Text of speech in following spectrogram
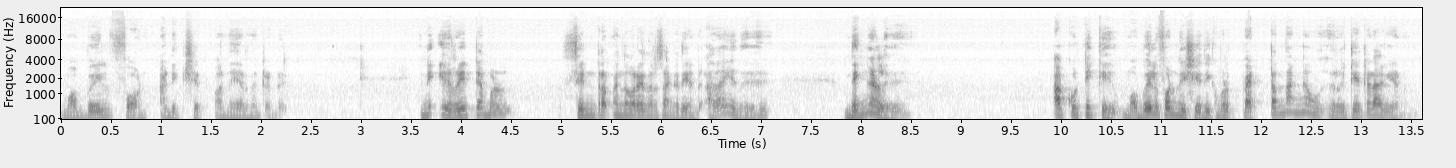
മൊബൈൽ ഫോൺ അഡിക്ഷൻ വന്നു ചേർന്നിട്ടുണ്ട്. ഇനി ഇറിറ്റബിൾ സിൻഡ്രം എന്ന് പറയുന്നൊരു സംഗതിയുണ്ട്. അതായത് നിങ്ങൾ ആ കുട്ടിക്ക് മൊബൈൽ ഫോൺ നിഷേധിക്കുമ്പോൾ പെട്ടെന്ന് അങ്ങ് ഇറിറ്റേറ്റഡ് ആകുകയാണ്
